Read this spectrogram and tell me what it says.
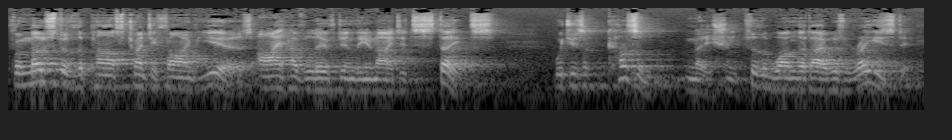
For most of the past 25 years, I have lived in the United States, which is a cousin nation to the one that I was raised in.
